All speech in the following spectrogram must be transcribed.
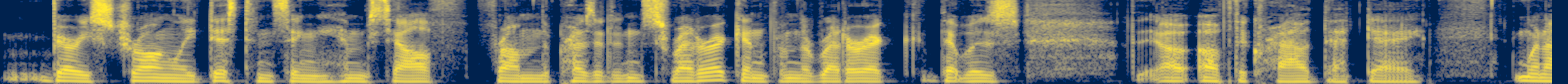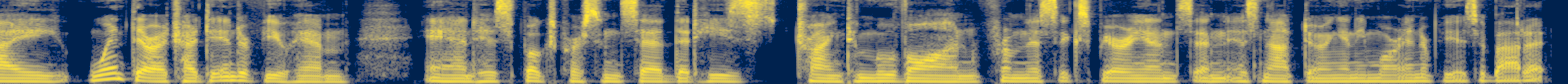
very strongly distancing himself from the president's rhetoric and from the rhetoric that was uh, of the crowd that day. When I went there, I tried to interview him, and his spokesperson said that he's trying to move on from this experience and is not doing any more interviews about it.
